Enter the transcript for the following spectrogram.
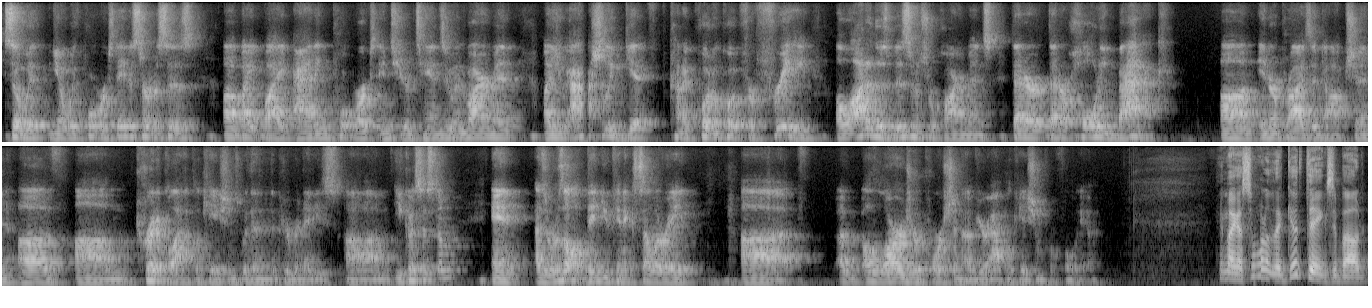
so with, you know, with Portworx data services, uh, by, by adding Portworx into your Tanzu environment, uh, you actually get kind of quote unquote for free, a lot of those business requirements that are, that are holding back um, enterprise adoption of um, critical applications within the Kubernetes um, ecosystem. And as a result, then you can accelerate uh, a, a larger portion of your application portfolio. Hey, Michael, so one of the good things about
